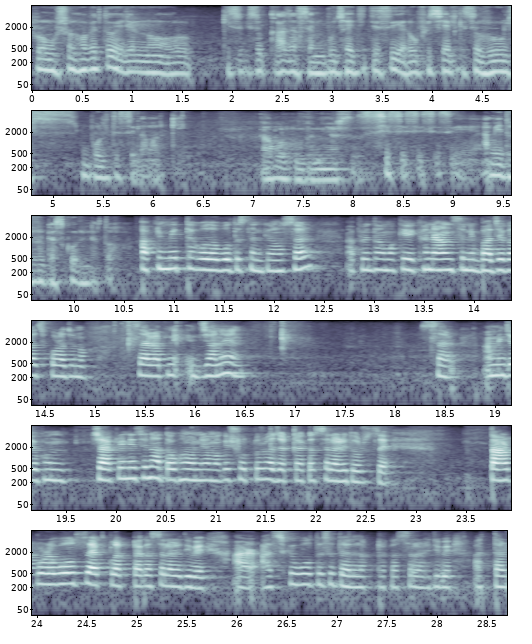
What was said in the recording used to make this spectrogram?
প্রমোশন হবে তো এই জন্য কিছু কিছু কাজ আছে আমি বুঝাই দিতেছি আর অফিসিয়াল কিছু রুলস বলতেছিলাম আর কি। কাপড় খুলতে নিয়ে আসছিস সি সি সি সি সি আমি এই ধরনের কাজ করি না তো। আপনি মিথ্যা কথা বলতেছেন কেন স্যার? আপনি তো আমাকে এখানে আনছেন এই বাজে কাজ করার জন্য। স্যার আপনি জানেন? স্যার আমি যখন চাকরি নিয়েছি না তখন উনি আমাকে সত্তর হাজার টাকা স্যালারি ধরছে। তারপরে বলছে এক লাখ টাকা স্যালারি দিবে। আর আজকে বলতেছে দেড় লাখ টাকা স্যালারি দিবে। আর তার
